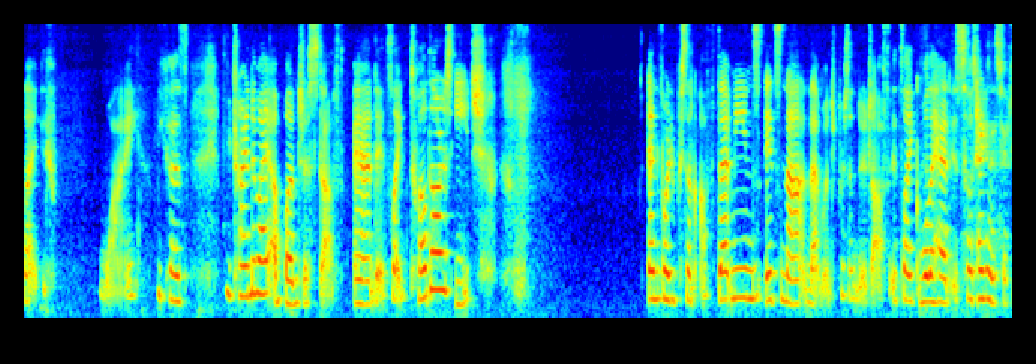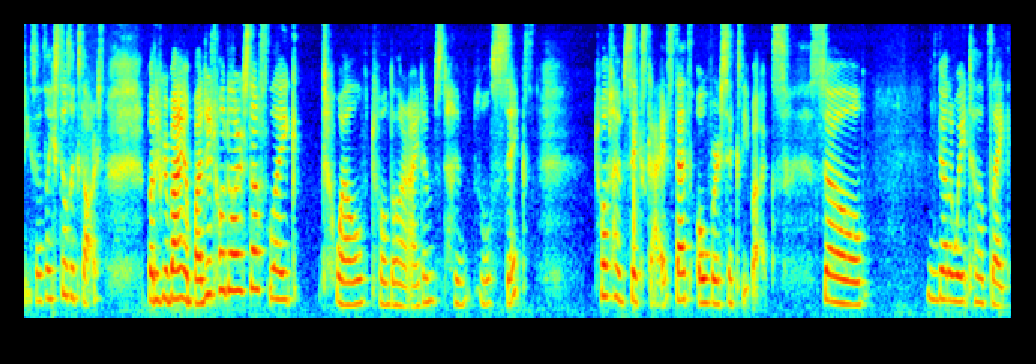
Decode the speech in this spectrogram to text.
Like, why? Because you're trying to buy a bunch of stuff and it's like $12 each and 40% off. That means it's not that much percentage off. It's like, well, they had, so technically it's 50 so it's like still $6. But if you're buying a bunch of $12 stuff, like 12 $12 items times, well, 6, 12 times 6, guys, that's over 60 bucks. So, you gotta wait till it's like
